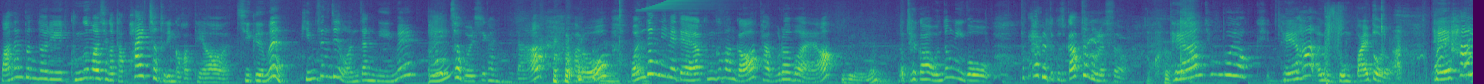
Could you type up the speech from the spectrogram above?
많은 분들이 궁금하신 거 다 파헤쳐 드린 것 같아요. 지금은 김승진 원장님을 파헤쳐 볼 시간입니다. 바로 음. 원장님에 대하여 궁금한 거 다 물어보아요. 네. 제가 원장님 이거 부탁을 듣고 좀 깜짝 놀랐어요. 대한 흉부역 대한 아유 너무 말도 어려워. 대한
